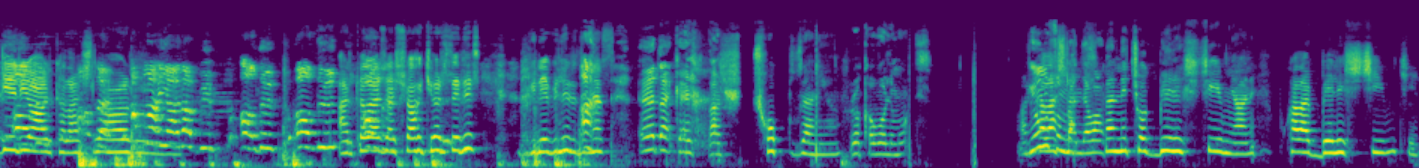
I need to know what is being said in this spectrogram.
geliyor arkadaşlar. Aman yarabbim. Aldım, aldım. Arkadaşlar şu an görseniz gülebilirdiniz. Evet arkadaşlar. Çok güzel ya. Rockabilly Mortis. Biliyor musun bende var. Ben de çok beleşçiyim yani. Bu kadar beleşçiyim ki.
